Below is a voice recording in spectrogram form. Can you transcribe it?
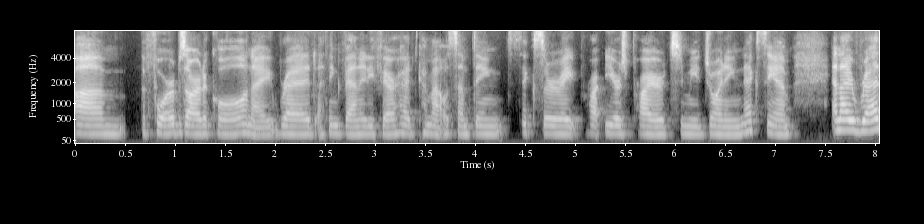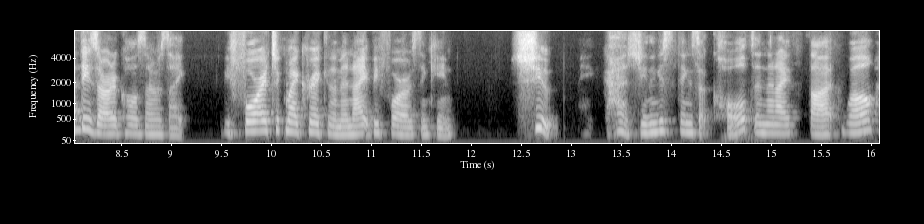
um, the Forbes article, and I read, I think Vanity Fair had come out with something six or eight years prior to me joining NXIVM. And I read these articles and I was like, before I took my curriculum, the night before, I was thinking, shoot, gosh, do you think this thing's a cult? And then I thought, well,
